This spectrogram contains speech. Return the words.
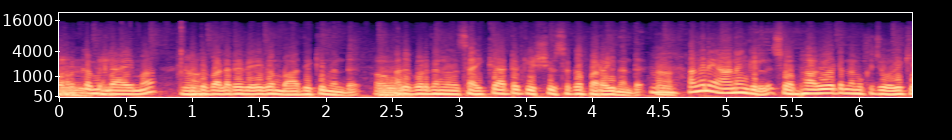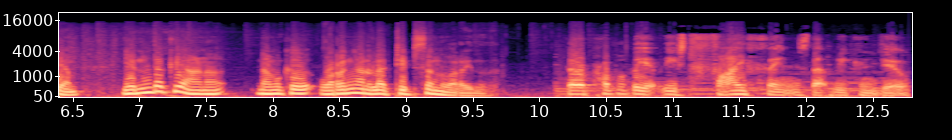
ഉറക്കമില്ലായ്മ ഇത് വളരെ വേഗം ബാധിക്കുന്നുണ്ട്. അതുപോലെ തന്നെ സൈക്കാട്രിക് ഇഷ്യൂസ് ഒക്കെ പറയുന്നുണ്ട്. അങ്ങനെയാണെങ്കിൽ സ്വാഭാവികമായിട്ട് നമുക്ക് ചോദിക്കാം എന്തൊക്കെയാണ് നമുക്ക് ഉറങ്ങാനുള്ള ടിപ്സ് എന്ന് പറയുന്നത്? There are probably at least five things that we can do.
